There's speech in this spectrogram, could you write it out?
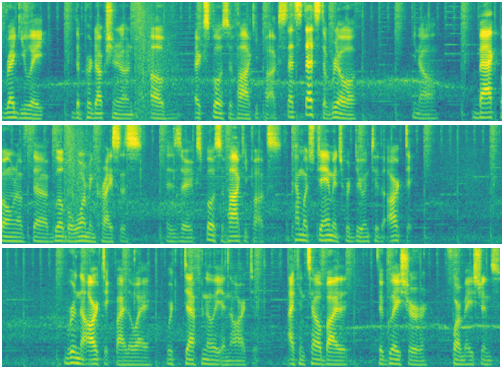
regulate the production of explosive hockey pucks. That's that's the real you know, backbone of the global warming crisis is the explosive hockey pucks. Look how much damage we're doing to the Arctic. We're in the Arctic, by the way. We're definitely in the Arctic. I can tell by the glacier formations.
